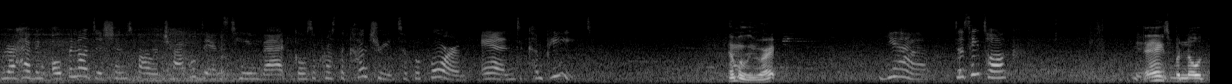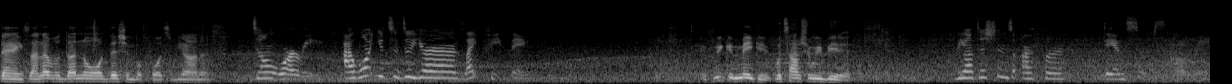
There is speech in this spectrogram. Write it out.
We are having open auditions for our travel dance team that goes across the country to perform and compete. Emily, right? Yeah. Does he talk? Thanks, but no thanks. I never done no audition before, to be honest. Don't worry. I want you to do your light feet thing. If we can make it, what time should we be there? The auditions are for dancers only.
